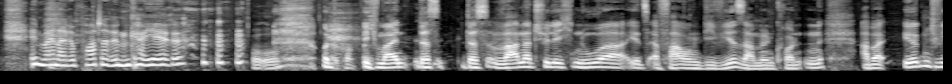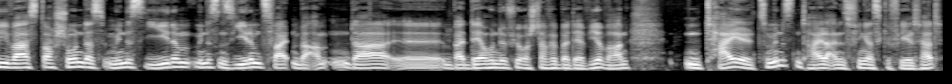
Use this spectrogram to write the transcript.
in meiner Reporterinnenkarriere. Oh, oh. Und ich meine, das, das war natürlich nur jetzt Erfahrungen, die wir sammeln konnten. Aber irgendwie war es doch schon, dass mindestens jedem, mindestens jedem zweiten Beamten da äh, bei der Hundeführerstaffel, bei der wir waren, ein Teil, zumindest ein Teil eines Fingers gefehlt hat.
